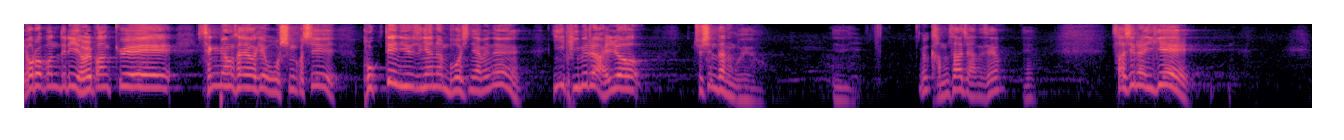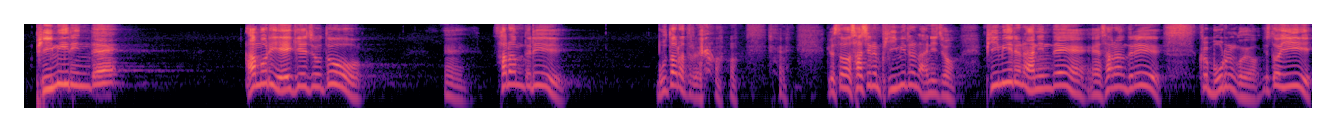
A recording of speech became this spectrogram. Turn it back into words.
여러분들이 열방교회 생명사역에 오신 것이 복된 이유 중에 하나는 무엇이냐면은 이 비밀을 알려 주신다는 거예요. 예. 감사하지 않으세요? 예. 사실은 이게 비밀인데 아무리 얘기해줘도 예, 사람들이 못 알아들어요. 그래서 사실은 비밀은 아니죠. 비밀은 아닌데 예, 사람들이 그걸 모르는 거예요. 그래서 이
